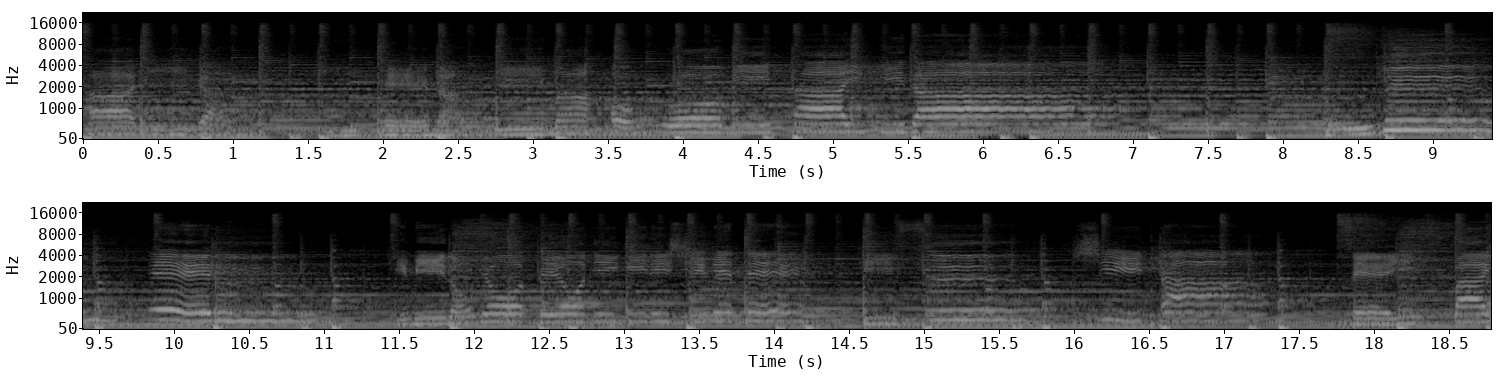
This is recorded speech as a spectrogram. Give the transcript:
かりが消えない魔法みたいだ。震えりしめてキスした精一杯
